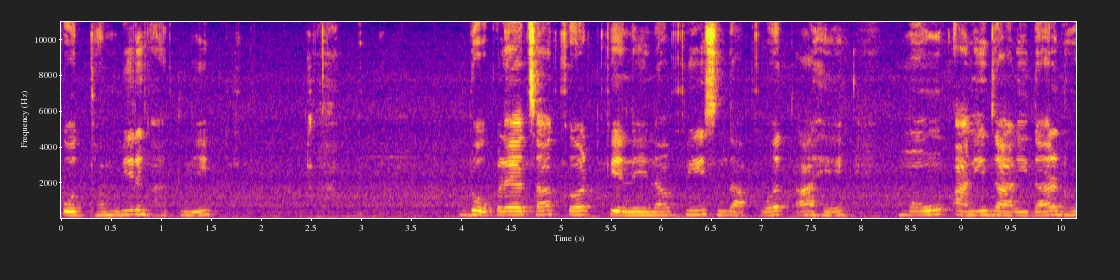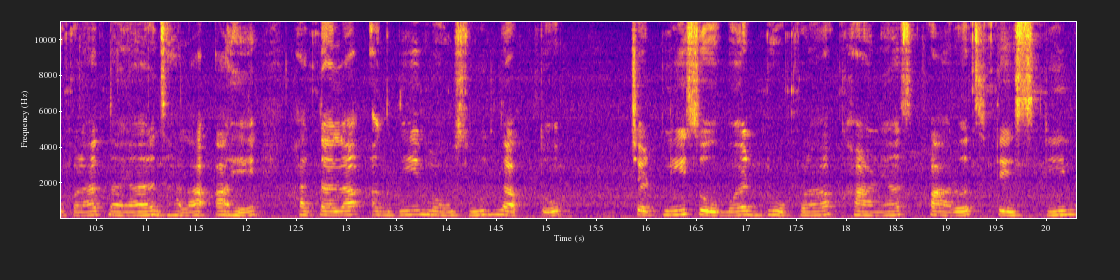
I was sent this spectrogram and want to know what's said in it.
कोथिंबीर घातली. ढोकळ्याचा कट केलेला पीस दाखवत आहे. मऊ आणि जाळीदार ढोकळा तयार झाला आहे. हाताला अगदी मऊसूद लागतो. चटणीसोबत ढोकळा खाण्यास फारच टेस्टी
